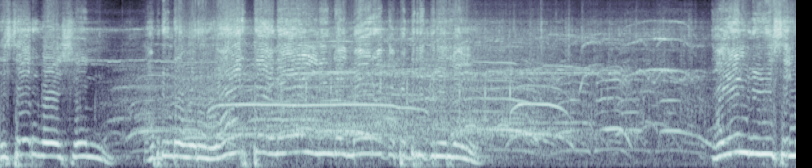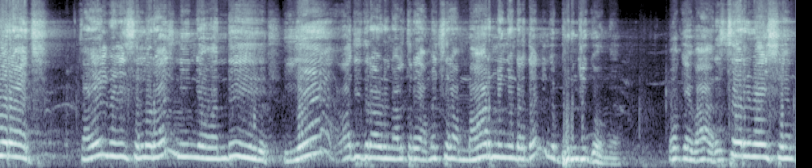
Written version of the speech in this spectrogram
ரிசர்வேஷன் அப்படின்ற ஒரு வார்த்தையினால் நீங்கள் மேயராக்கப்பட்டிருக்கிறீர்கள். கயல்விழி செல்வராஜ் கயல்விழி செல்வராஜ் நீங்க வந்து ஏன் ஆதி திராவிட நலத்துறை அமைச்சராக மாறினீங்கன்றதை நீங்க புரிஞ்சுக்கோங்க. ஓகேவா reservation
